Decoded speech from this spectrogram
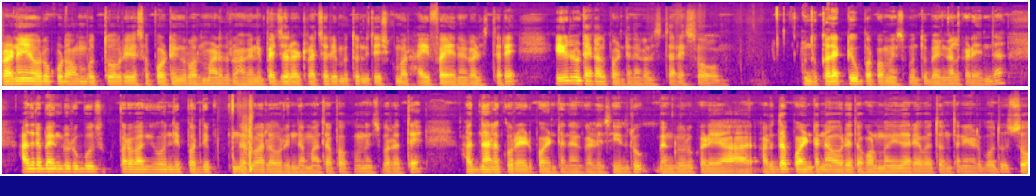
ಪ್ರಣಯ್ ಅವರು ಕೂಡ ಒಂಬತ್ತು ಅವರಿಗೆ ಸಪೋರ್ಟಿಂಗ್ ರೋಲ್ ಮಾಡಿದ್ರು. ಹಾಗೆಯೇ ಪೆಜಲಟ್ ರಾಚರಿ ಮತ್ತು ನಿತೀಶ್ ಕುಮಾರ್ ಹೈಫೈಯನ್ನು ಗಳಿಸ್ತಾರೆ. ಏಳು ಟ್ಯಾಕಲ್ ಪಾಯಿಂಟನ್ನು ಗಳಿಸ್ತಾರೆ. ಸೊ ಒಂದು ಕಲೆಕ್ಟಿವ್ ಪರ್ಫಾರ್ಮೆನ್ಸ್ ಬಂತು ಬೆಂಗಾಲ್ ಕಡೆಯಿಂದ. ಆದರೆ ಬೆಂಗಳೂರು ಬುಲ್ಸ್ ಪರವಾಗಿ ಓನ್ಲಿ ಪ್ರದೀಪ್ ನರ್ವಾಲ್ ಅವರಿಂದ ಮಾತ್ರ ಪರ್ಫಾರ್ಮೆನ್ಸ್ ಬರುತ್ತೆ. ಹದಿನಾಲ್ಕು ರೈಡ್ ಪಾಯಿಂಟನ್ನು ಗಳಿಸಿದ್ರು ಬೆಂಗಳೂರು ಕಡೆ. ಅರ್ಧ ಪಾಯಿಂಟನ್ನು ಅವರೇ ತೊಗೊಂಡು ಬಂದಿದ್ದಾರೆ ಇವತ್ತು ಅಂತಲೇ ಹೇಳ್ಬೋದು. ಸೊ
